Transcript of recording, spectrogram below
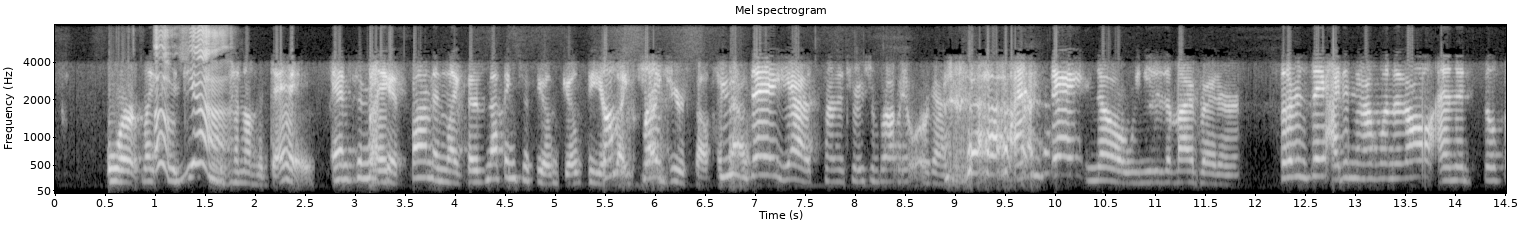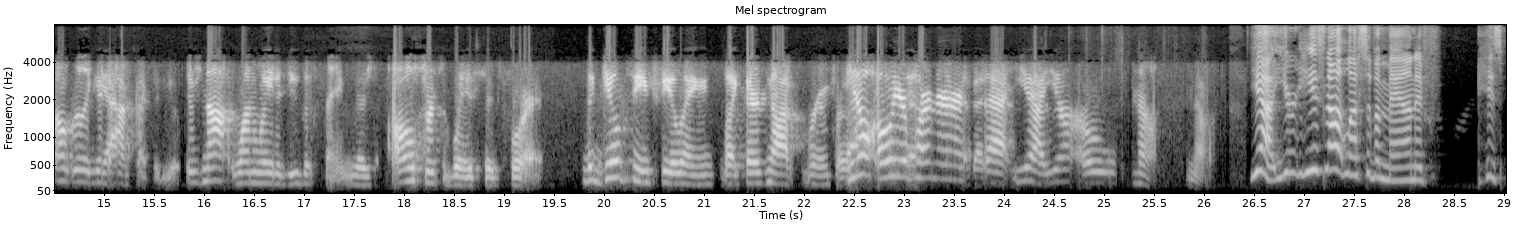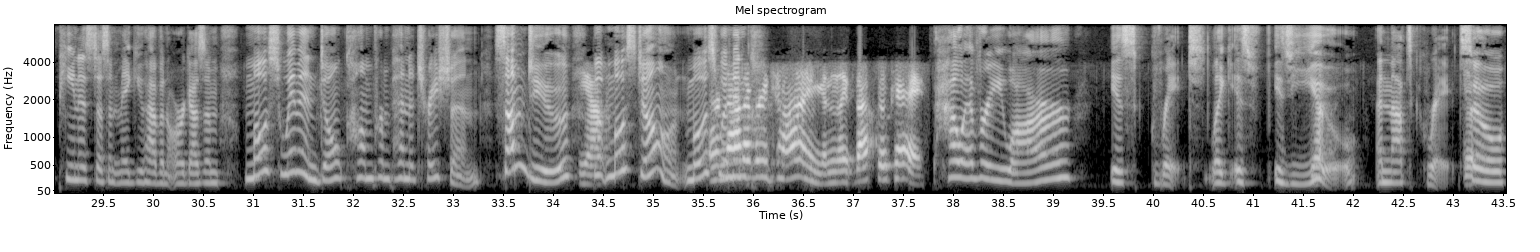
or like Oh, it just can yeah. depend on the day. And to make Like- it fun and like, there's nothing to feel guilty or like judge like, yourself about. Tuesday, yes, penetration brought me to orgasm. Wednesday, no, we needed a vibrator. Thursday, I didn't have one at all, and it still felt really good Yeah. to have sex with you. There's not one way to do this thing. There's all sorts of ways to explore it. the guilty feeling, like there's not room for that. You don't owe your Yeah. partner that. Yeah, you don't owe. No, no. Yeah, you're he's not less of a man if his penis doesn't make you have an orgasm. Most women don't come from penetration. Some do, Yeah. but most don't. Most Or women not every time, and like that's okay. however you are is great like is is you and that's great so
